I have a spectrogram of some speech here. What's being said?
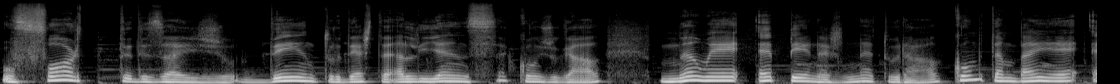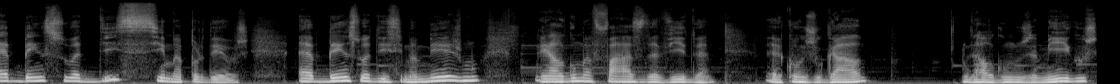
o forte desejo dentro desta aliança conjugal não é apenas natural, como também é abençoadíssima por Deus. Abençoadíssima, mesmo em alguma fase da vida eh, conjugal de alguns amigos,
